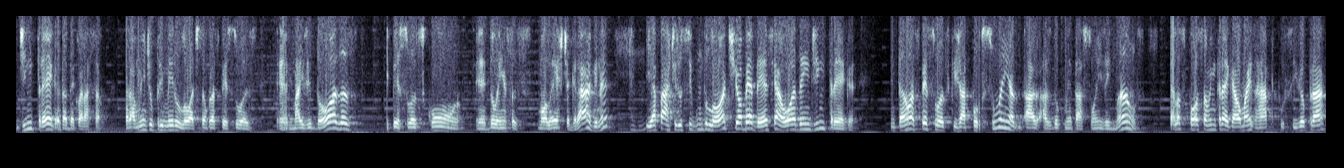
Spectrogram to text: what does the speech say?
de entrega da declaração. Geralmente o primeiro lote são para as pessoas é, mais idosas e pessoas com é, doenças moléstia grave, né? Uhum. E a partir do segundo lote obedece à ordem de entrega. Então as pessoas que já possuem a, a, as documentações em mãos, elas possam entregar o mais rápido possível para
